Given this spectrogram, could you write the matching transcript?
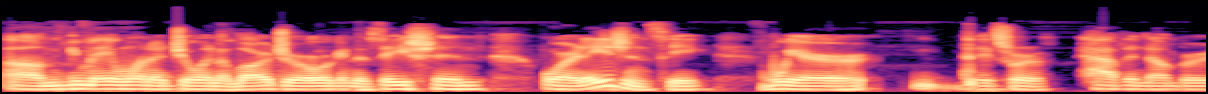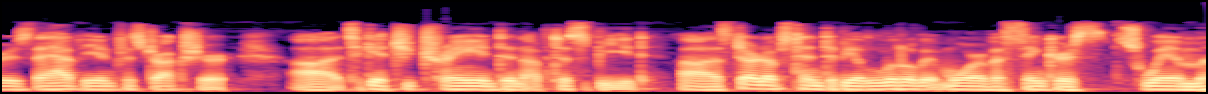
um, you may want to join a larger organization or an agency where they sort of have the numbers, they have the infrastructure uh, to get you trained and up to speed. Uh, startups tend to be a little bit more of a sink or swim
